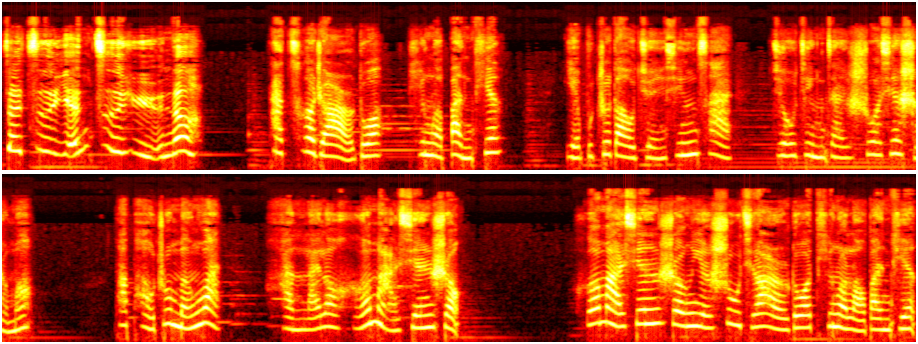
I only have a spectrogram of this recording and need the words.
在自言自语呢！”他侧着耳朵听了半天，也不知道卷心菜究竟在说些什么。他跑出门外，喊来了河马先生。河马先生也竖起了耳朵，听了老半天，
